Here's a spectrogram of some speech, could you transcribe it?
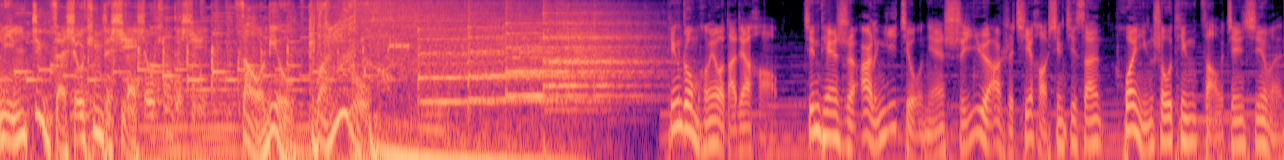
您正在收听的是《收听的是早六晚五》。听众朋友，大家好，今天是二零一九年十一月二十七号，星期三，欢迎收听早间新闻。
